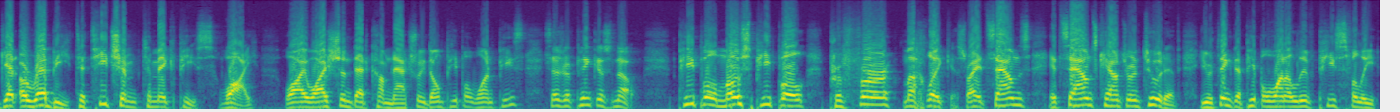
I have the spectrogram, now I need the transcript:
get a Rebbe to teach him to make peace. Why? Why? Why shouldn't that come naturally? Don't people want peace? Says Rapinkus, no. People, most people prefer machloikis, right? It sounds, it sounds counterintuitive. You would think that people want to live peacefully,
